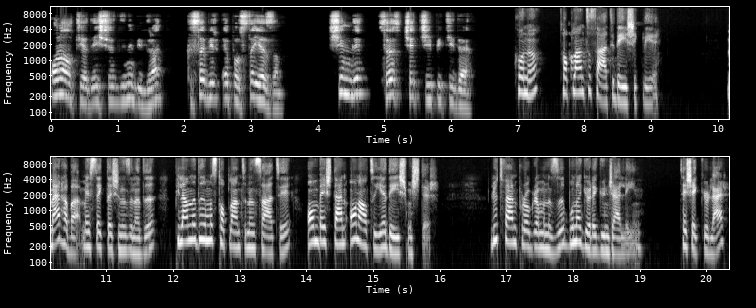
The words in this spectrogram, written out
16'ya değiştirildiğini bildiren kısa bir e-posta yazın. Şimdi söz ChatGPT'de. Konu toplantı saati değişikliği. Merhaba, meslektaşınızın adı. Planladığımız toplantının saati 15'ten 16'ya değişmiştir. Lütfen programınızı buna göre güncelleyin. Teşekkürler.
